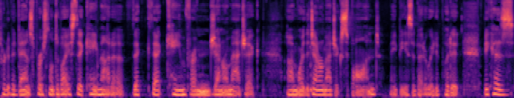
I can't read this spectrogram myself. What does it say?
sort of advanced personal device that came out of that, that came from General Magic, um, or the General Magic spawned, maybe is a better way to put it. Because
